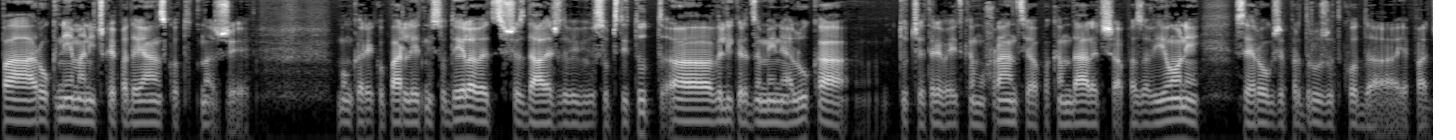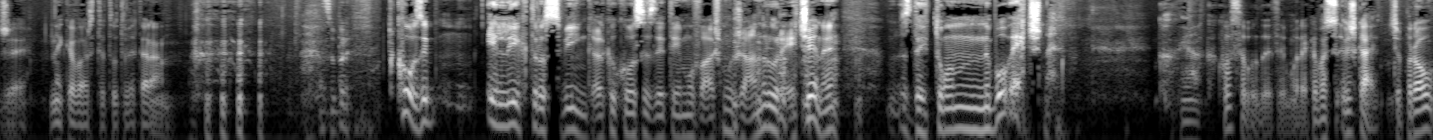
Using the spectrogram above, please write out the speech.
pa Rok Nemanič, ki je pa dejansko tudi naš že. Bom kar rekel, par letni sodelavec, še zdaleč, da bi bil substitut. Uh, velikrat zamenja Luka, tudi če treba iti kam v Francijo, pa kam daleč, pa z avioni, se je rok že pridružil, tako da je pač že neke vrste tudi veteran. Super. Tako, zdaj elektrosving, ali kako se zdaj temu vašemu žanru reče, ne? zdaj to ne bo več. Ne? Ja, kako se bo zdaj temu rekel? Pa, s- veš kaj, čeprav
